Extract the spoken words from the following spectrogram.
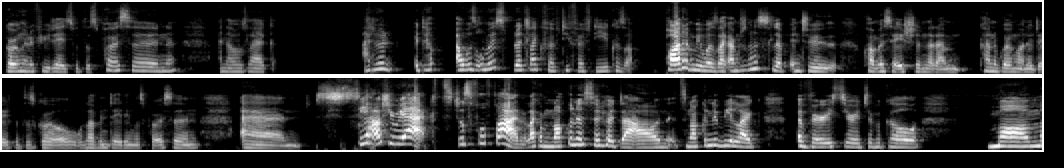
going on a few dates with this person, and I was like, I don't. It, I was almost split like 50-50 because part of me was like, I'm just going to slip into conversation that I'm kind of going on a date with this girl, I've been dating this person, and see how she reacts just for fun. Like, I'm not going to sit her down. It's not going to be like a very stereotypical mom,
